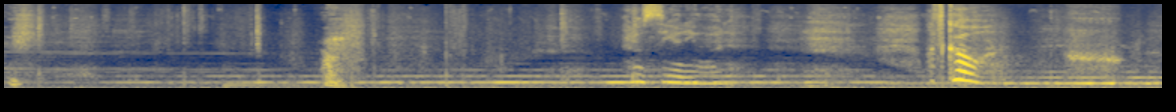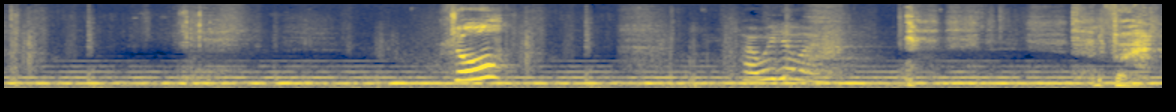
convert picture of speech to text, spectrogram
I don't see anyone. Let's go. Joel? How are we doing? Fine.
